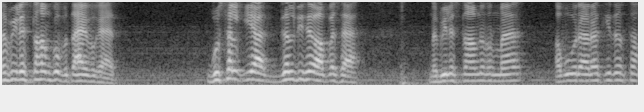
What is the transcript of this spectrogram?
نبی الاسلام کو بتائے بغیر غسل کیا، جلدی سے واپس آیا۔ نبی الاسلام نے فرمایا، ابو ریرا کدھر تھا؟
